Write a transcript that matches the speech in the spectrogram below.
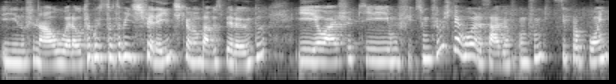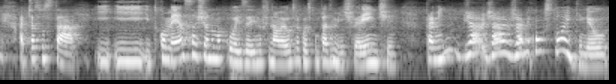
e no final era outra coisa totalmente diferente que eu não tava esperando. E eu acho que um, se um filme de terror, sabe? Um, filme que se propõe a te assustar e, e, e, tu começa achando uma coisa e no final é outra coisa completamente diferente, pra mim já, já, já me conquistou, entendeu?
